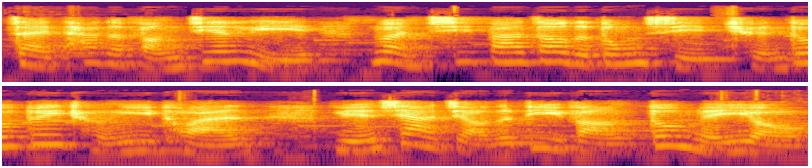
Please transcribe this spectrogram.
在他的房间里，乱七八糟的东西全都堆成一团，连下脚的地方都没有。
